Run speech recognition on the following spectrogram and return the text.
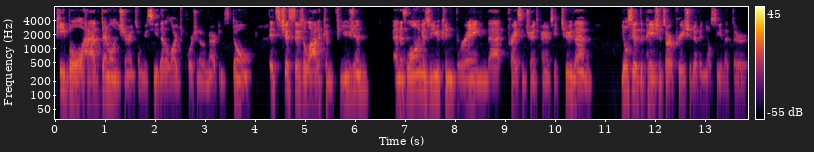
people have dental insurance when we see that a large portion of Americans don't. It's just there's a lot of confusion. And as long as you can bring that pricing transparency to them, you'll see that the patients are appreciative and you'll see that their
